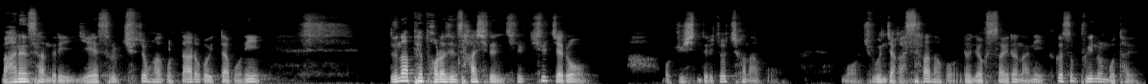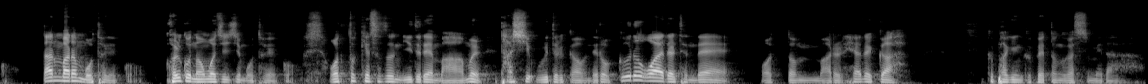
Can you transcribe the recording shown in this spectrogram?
많은 사람들이 예수를 추종하고 따르고 있다 보니 눈앞에 벌어진 사실은 실- 실제로 아, 뭐 귀신들이 쫓아나고 뭐 죽은 자가 살아나고 이런 역사가 일어나니 그것은 부인을 못하겠고 다른 말은 못하겠고 걸고 넘어지지 못하겠고 어떻게 해서든 이들의 마음을 다시 우리들 가운데로 끌어와야 될 텐데 어떤 말을 해야 될까 급하긴 급했던 것 같습니다.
